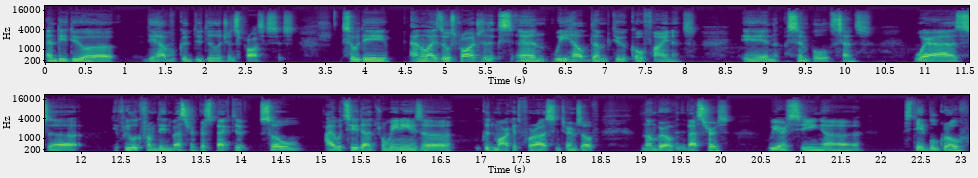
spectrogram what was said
and they do a they have good due diligence processes. So they analyze those projects and we help them to co-finance in a simple sense. Whereas uh, if we look from the investor perspective, so I would say that Romania is a good market for us in terms of number of investors. We are seeing a stable growth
